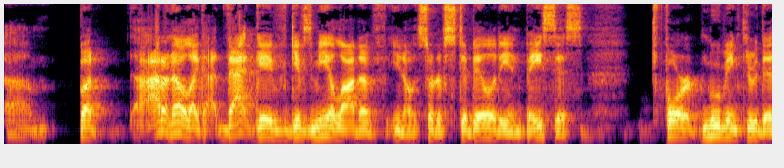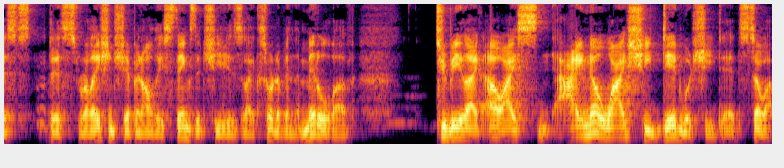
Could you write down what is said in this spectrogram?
Um, but I don't know, like that gave gives me a lot of you know sort of stability and basis for moving through this this relationship and all these things that she is like sort of in the middle of to be like oh i i know why she did what she did so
